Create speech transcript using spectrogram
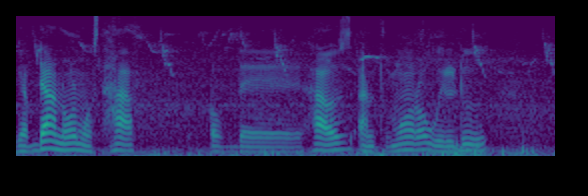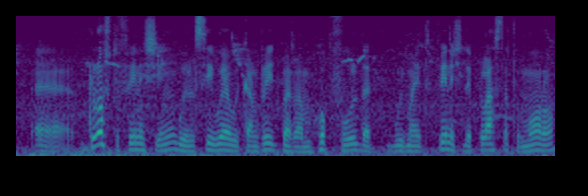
We have done almost half of the house and tomorrow we'll do close to finishing. We'll see where we can reach but i'm hopeful that we might finish the plaster tomorrow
